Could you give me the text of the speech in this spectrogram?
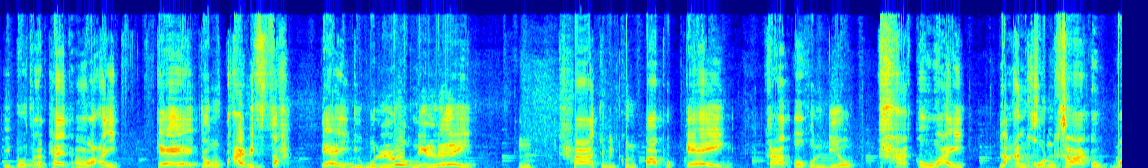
ไอ้พวกสัตว์ไทยทั้งหลาย แกจงตายไปซะ แกอยู่บนโลกนี้เลยข้าจะเป็นคนปาพวกแกเองข้าตัวคนเดียวข้าก็ไหวล้านคนข้าก็ไหว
